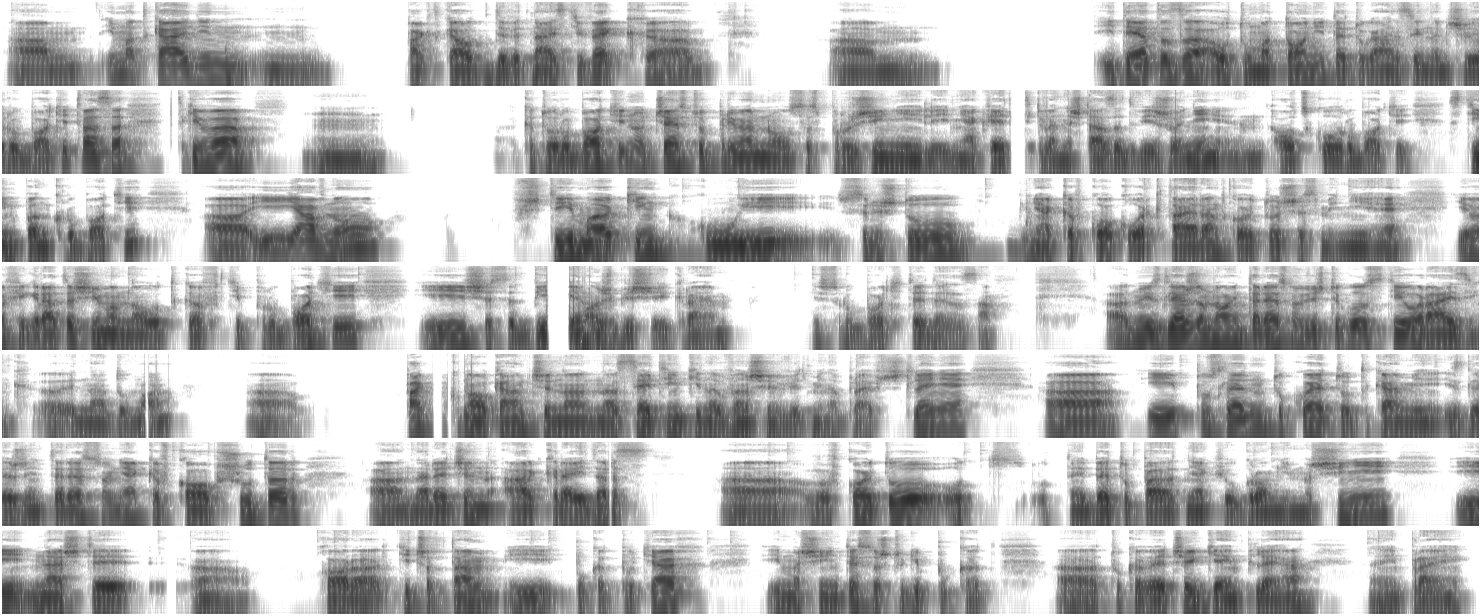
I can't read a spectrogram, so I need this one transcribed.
А, има така един пак така от 19 век. А, а, идеята за автоматони, те тогава не са и наричали роботи, това са такива м- като роботи, но често примерно с пружини или някакви такива неща задвижвани, old school роботи, steampunk роботи а, и явно ще има King Louis срещу някакъв Clockwork Tyrant, който ще сме ние и в играта ще има много такъв тип роботи и ще се бием, може би ще играем и с роботите, да да знам. Но изглежда много интересно, вижте го, Steel Rising, една дума. Пак много казвам, че на, на сетинг и на външен вид ми направи впечатление. И последното, което така ми изглежда интересно, някакъв кооп шутър, а, наречен Arc Raiders, а, в който от, от небето падат някакви огромни машини и нашите а, хора тичат там и пукат по тях и машините също ги пукат. Тук вече геймплея ни прави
